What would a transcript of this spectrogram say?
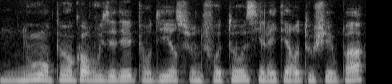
nous, on peut encore vous aider pour dire sur une photo si elle a été retouchée ou pas.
